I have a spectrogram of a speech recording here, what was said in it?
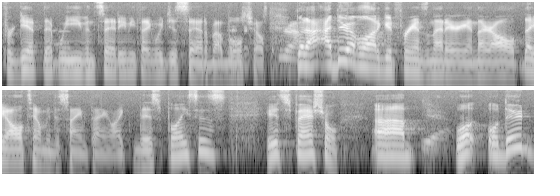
Forget that we even said anything we just said about bull shoals, Right. but I, I do have a lot of good friends in that area, and they're all they all tell me the same thing. Like this place is it's special. Um, Yeah. Well, well, dude,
